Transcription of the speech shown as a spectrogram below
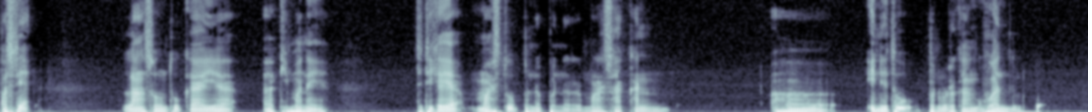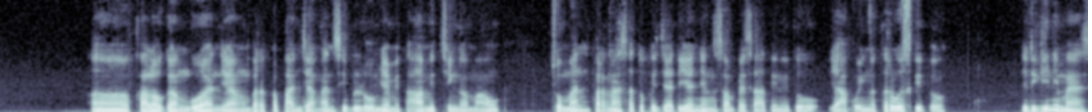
Maksudnya langsung tuh kayak eh, gimana ya jadi kayak mas tuh bener-bener merasakan eh ini tuh bener-bener gangguan tuh Eh, kalau gangguan yang berkepanjangan sih belum ya minta amit sih nggak mau. Cuman pernah satu kejadian yang sampai saat ini tuh ya aku inget terus gitu. Jadi gini mas,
